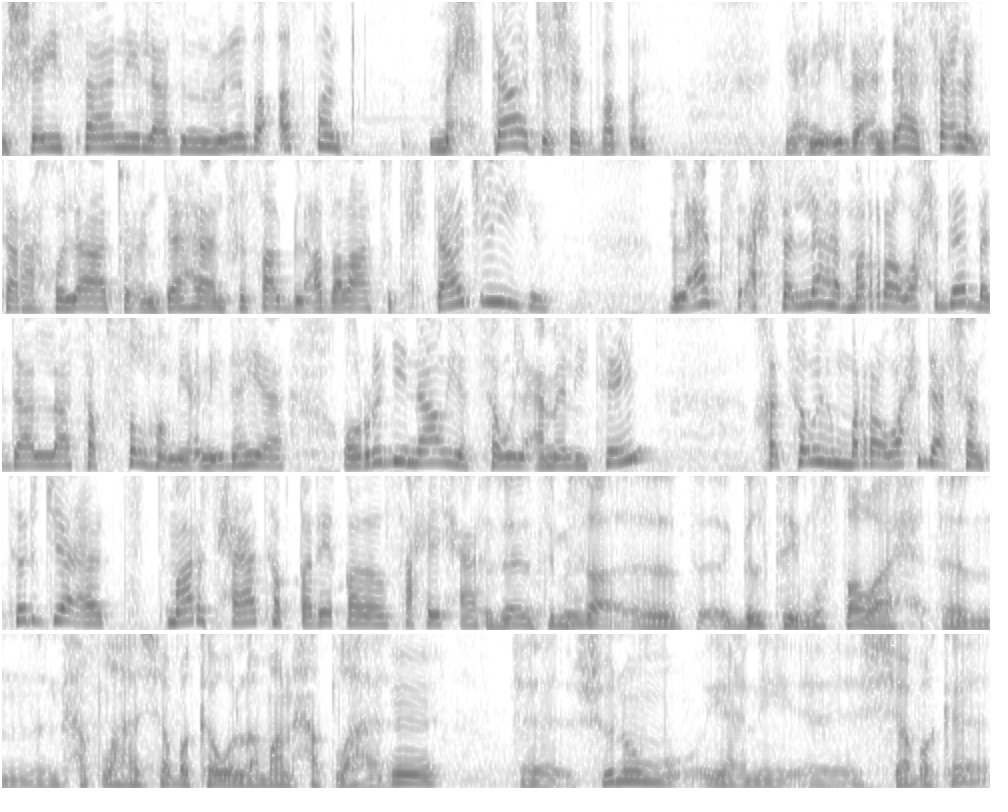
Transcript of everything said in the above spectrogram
الشيء الثاني لازم المريضة أصلا محتاجة شد بطن. يعني إذا عندها فعلا ترهلات وعندها انفصال بالعضلات وتحتاج إيه، بالعكس أحسن لها مرة واحدة بدل لا تفصلهم. يعني إذا هي اوريدي ناويه تسوي العمليتين خد تسويهم مرة واحدة عشان ترجع تمارس حياتها بطريقة صحيحة. زين أنت مساء قلتي مصطلح نحط لها شبكة ولا ما نحط لها. آه، شنو يعني آه، الشبكة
